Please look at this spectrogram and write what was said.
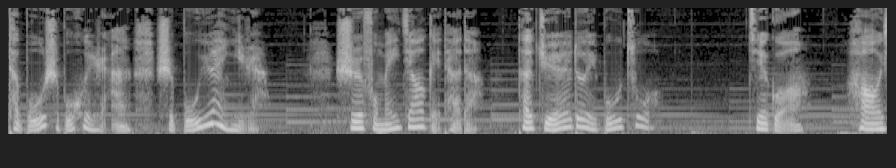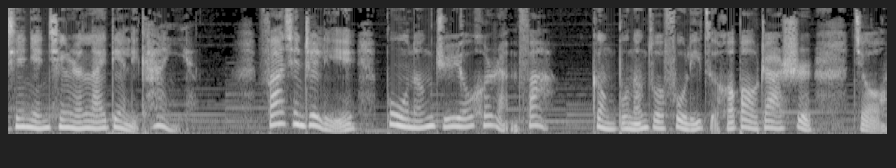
他不是不会染，是不愿意染。师傅没教给他的，他绝对不做。结果，好些年轻人来店里看一眼，发现这里不能焗油和染发，更不能做负离子和爆炸式，就。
